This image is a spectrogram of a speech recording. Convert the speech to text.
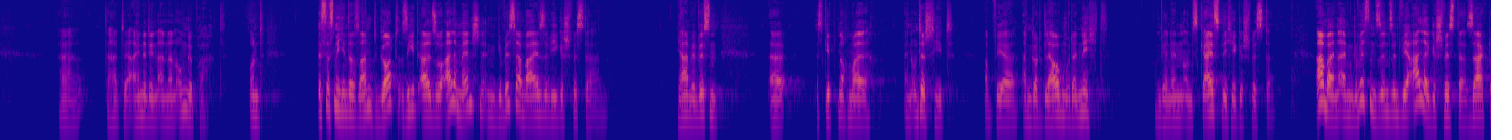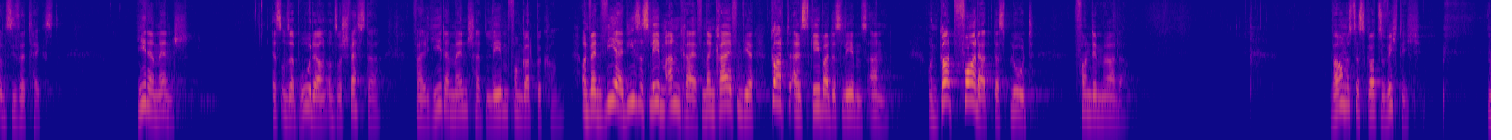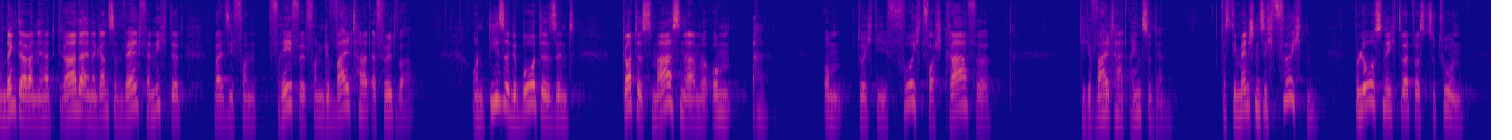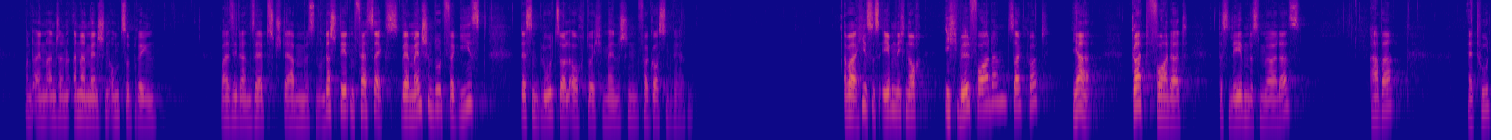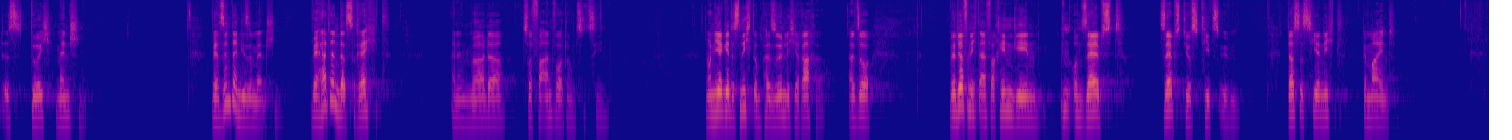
äh, da hat der eine den anderen umgebracht. Und ist das nicht interessant? Gott sieht also alle Menschen in gewisser Weise wie Geschwister an. Ja, wir wissen, äh, es gibt nochmal einen Unterschied, ob wir an Gott glauben oder nicht. Und wir nennen uns geistliche Geschwister. Aber in einem gewissen Sinn sind wir alle Geschwister, sagt uns dieser Text. Jeder Mensch ist unser Bruder und unsere Schwester, weil jeder Mensch hat Leben von Gott bekommen. Und wenn wir dieses Leben angreifen, dann greifen wir Gott als Geber des Lebens an. Und Gott fordert das Blut von dem Mörder. Warum ist das Gott so wichtig? Nun denkt daran, er hat gerade eine ganze Welt vernichtet, weil sie von Frevel, von Gewalttat erfüllt war. Und diese Gebote sind Gottes Maßnahme, um, um durch die Furcht vor Strafe die Gewalttat einzudämmen. Dass die Menschen sich fürchten, bloß nicht so etwas zu tun und einen anderen Menschen umzubringen, weil sie dann selbst sterben müssen. Und das steht in Vers 6. Wer Menschenblut vergießt, dessen Blut soll auch durch Menschen vergossen werden. Aber hieß es eben nicht noch, ich will fordern, sagt Gott? Ja, Gott fordert das Leben des Mörders, aber er tut es durch Menschen. Wer sind denn diese Menschen? Wer hat denn das Recht, einen Mörder zur Verantwortung zu ziehen? Nun, hier geht es nicht um persönliche Rache. Also, wir dürfen nicht einfach hingehen und selbst Selbstjustiz üben. Das ist hier nicht gemeint.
